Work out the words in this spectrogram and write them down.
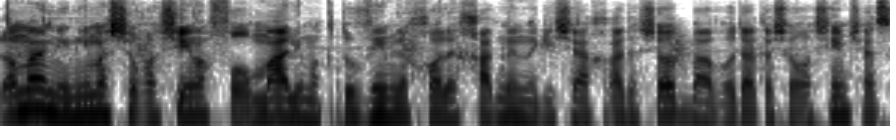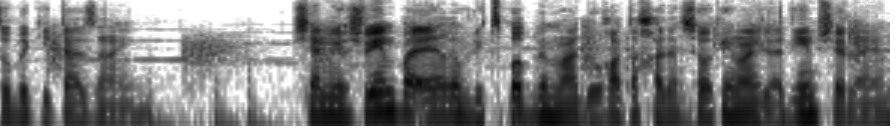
לא מעניינים השורשים הפורמליים הכתובים לכל אחד ממגישי החדשות בעבודת השורשים שעשו בכיתה ז'. כשהם יושבים בערב לצפות במהדורת החדשות עם הילדים שלהם,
